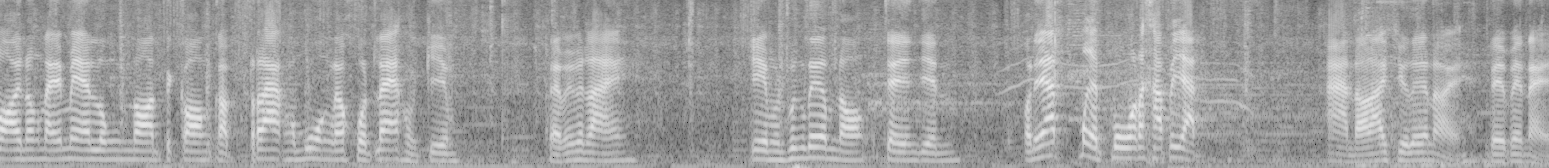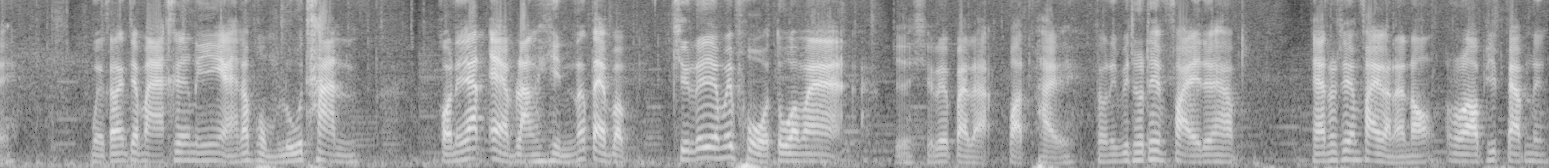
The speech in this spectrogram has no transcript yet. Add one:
ร้อยน้องไนแมนลงนอนไปกองกับรากมะม่วงแล้วคนแรกของเกม แต่ไม่เป็นไร เกมมันเพิ่งเริ่มน้องใจเย็นๆขออนุญาตเปิดโปรนะครับประหยัดอ่านอร่าคิวเลอร์หน่อยเดินไปไหน เหมือนกำลังจะมาเครื่องนี้ไงถ้าผมรู้ทันขออนุญาตแอบหลังหินตั้งแต่แบบคิลเลอร์ยังไม่โผล่ตัวมาโอเคคิลเลอร์ไปละปลอดภัย ตรงนี้มีโทเทมไฟด้วยครับแค่โทเทมไฟก่อนนะน้องรอพี่แป๊บหนึ่ง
